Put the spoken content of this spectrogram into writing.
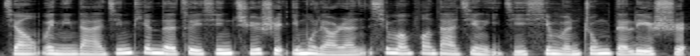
将为您带来今天的最新趋势，一目了然。新闻放大镜以及新闻中的历史。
